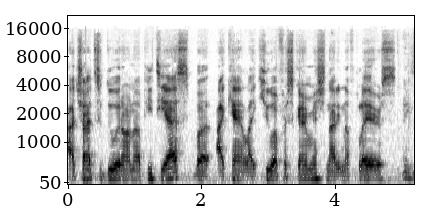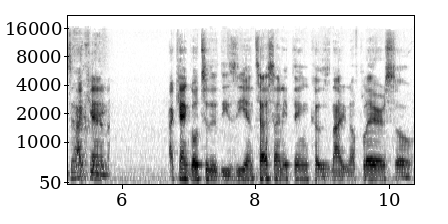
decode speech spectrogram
I tried to do it on a PTS, but I can't like queue up for skirmish. Not enough players. Exactly. I can't I can't go to the DZ and test anything because there's not enough players. So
